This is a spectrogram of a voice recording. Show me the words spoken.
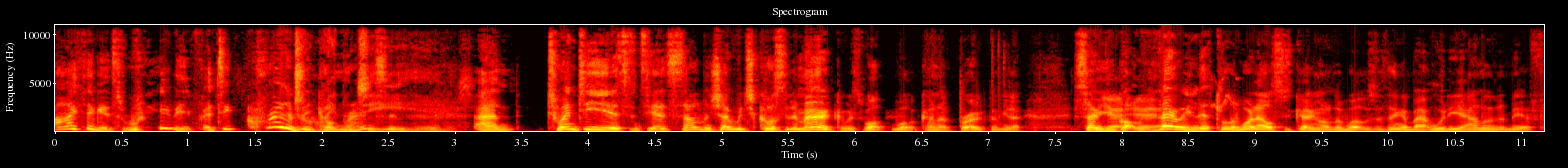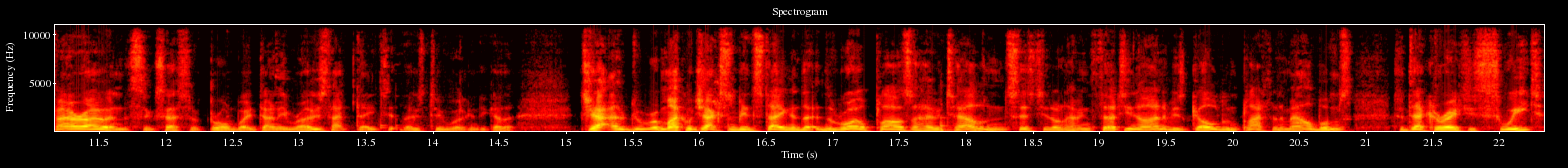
I think it's really, it's incredibly comprehensive. years. And 20 years since the Ed Sullivan Show, which of course in America was what, what kind of broke them, you know. So you've Yeah, got yeah. very little of what else is going on in the world. There's a thing about Woody Allen and Mia Farrow and the success of Broadway Danny Rose. That dates it, those two working together. Ja- uh, Michael Jackson's been staying in the, in the Royal Plaza Hotel and insisted on having 39 of his gold and platinum albums to decorate his suite.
